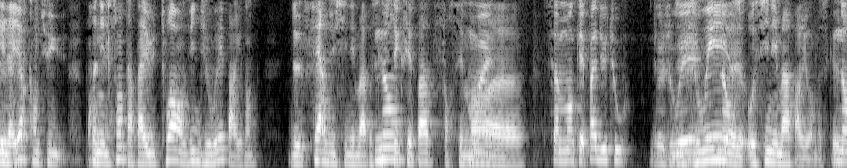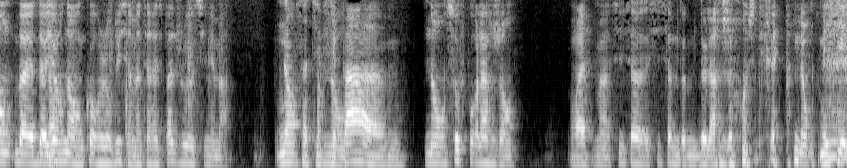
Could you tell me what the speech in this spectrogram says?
Et d'ailleurs, quand tu prenais le son, t'as pas eu, toi, envie de jouer, par exemple? De faire du cinéma? Parce que Non. je sais que c'est pas forcément... Ouais. euh, Ça me manquait pas du tout de jouer. de jouer non. euh, au cinéma, par exemple. Parce que, Non, bah, d'ailleurs, non. encore aujourd'hui, ça m'intéresse pas de jouer au cinéma. Non, ça c'est pas... euh, Non, sauf pour l'argent. Ouais. Si, ça, si ça me donne de l'argent, je dirais pas non. Mais c'est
